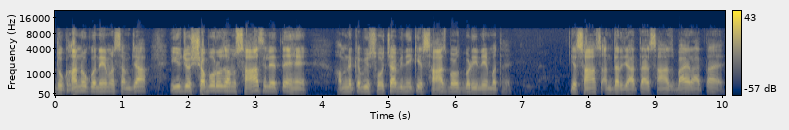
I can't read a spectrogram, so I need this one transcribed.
दुकानों को नेमत समझा, ये जो शब रोज़ हम सांस लेते हैं, हमने कभी सोचा भी नहीं कि सांस बहुत बड़ी नेमत है। कि सांस अंदर जाता है, सांस बाहर आता है।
